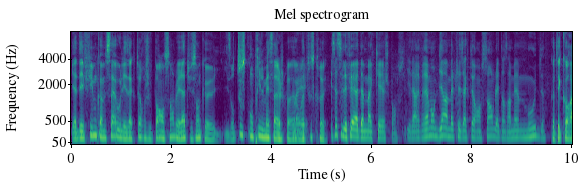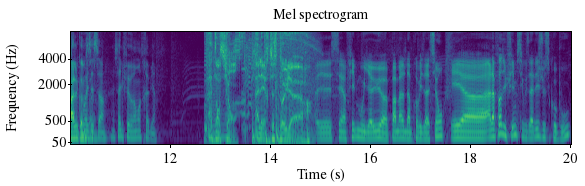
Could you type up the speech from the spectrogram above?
Il y a des films comme ça où les acteurs jouent pas ensemble et là, tu sens qu'ils ont tous compris le message. Quoi. Ouais. On va tous crever. Et ça, c'est l'effet Adam McKay, je pense. Il arrive vraiment bien à mettre les acteurs ensemble, être dans un même mood. Côté choral comme ouais, ça. c'est ça. Et ça, il fait vraiment très bien. Attention, alerte spoiler. C'est un film où il y a eu euh, pas mal d'improvisation. Et euh, à la fin du film, si vous allez jusqu'au bout,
